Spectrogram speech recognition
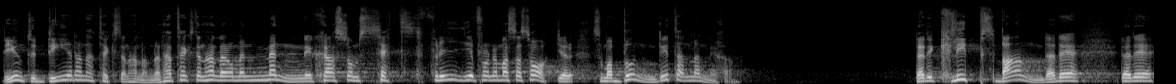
Det är ju inte det den här texten handlar om. Den här texten handlar om en människa som sätts fri från en massa saker som har bundit den människan. Där det klipps band, där det, där det,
